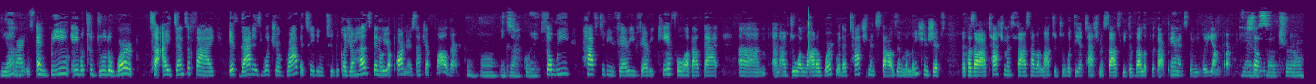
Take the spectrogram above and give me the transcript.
yeah. Right. And being able to do the work to identify if that is what you're gravitating to because your husband or your partner is not your father. Mm-hmm. Exactly. So we have to be very, very careful about that. Um, and I do a lot of work with attachment styles and relationships because our attachment styles have a lot to do with the attachment styles we developed with our parents when we were younger. That so, is so true.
